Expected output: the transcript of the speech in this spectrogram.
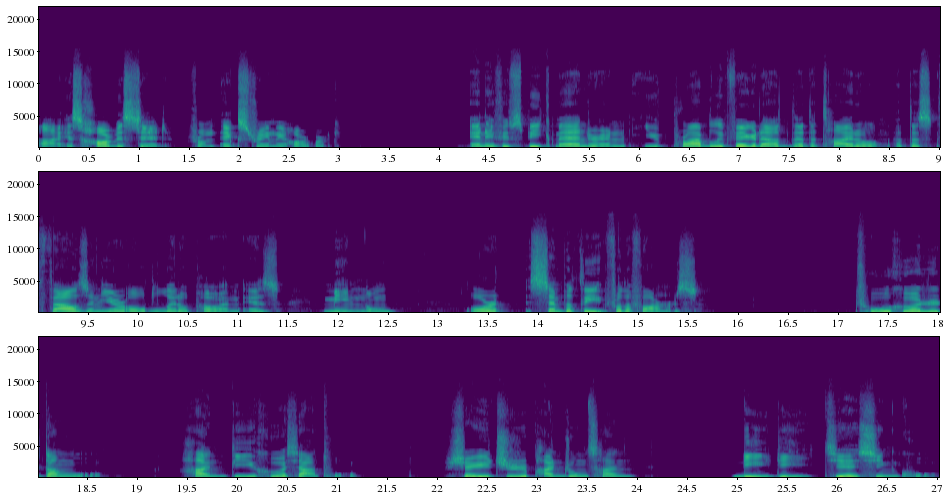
uh, is harvested from extremely hard work? And if you speak Mandarin, you've probably figured out that the title of this thousand year old little poem is Min Nong, or Sympathy for the Farmers. 锄禾日当午，汗滴禾下土。谁知盘中餐， 粒粒皆辛苦。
